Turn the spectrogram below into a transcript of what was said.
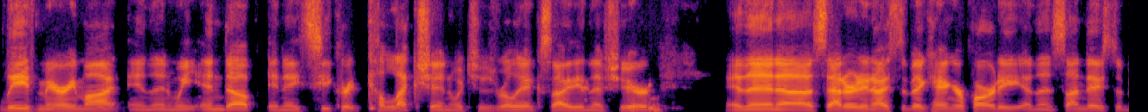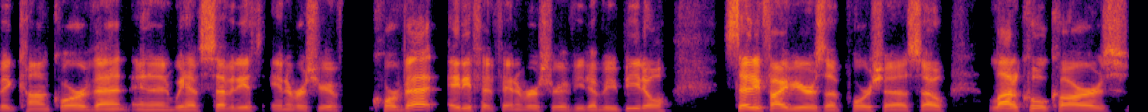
leave Mariemont and then we end up in a secret collection, which is really exciting this year. And then uh, Saturday night's the big hangar party, and then Sunday's the big Concours event, and then we have 70th anniversary of Corvette, 85th anniversary of VW Beetle, 75 years of Porsche. So a lot of cool cars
